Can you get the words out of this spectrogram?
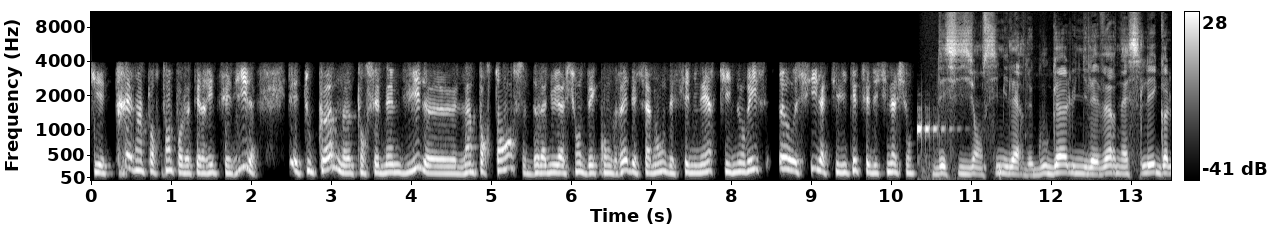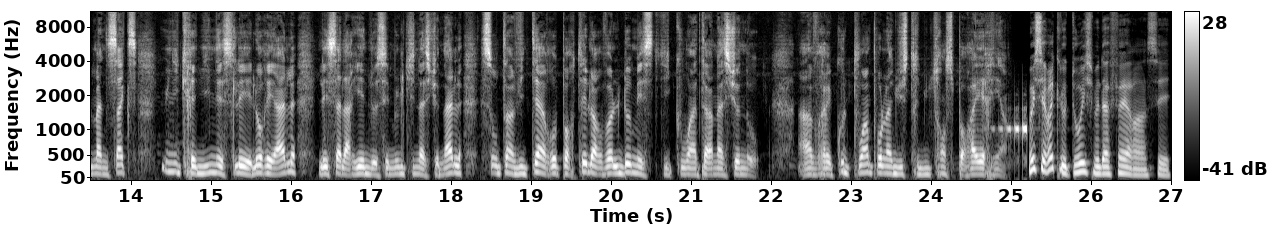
qui est très important pour l'hôtellerie de ces villes, et tout comme pour ces mêmes villes, euh, l'importance de l'annulation des congrès, des salons, des séminaires qui nourrissent eux aussi l'activité de ces destinations. Décision similaire de Google, Unilever, Nestlé, Goldman Sachs, Unicredit, Nestlé et L'Oréal. Les salariés de ces multinationales sont invités à reporter leurs vols domestiques ou internationaux. Un vrai coup de poing pour l'industrie du transport aérien. Oui, c'est vrai que le tourisme d'affaires, hein, c'est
